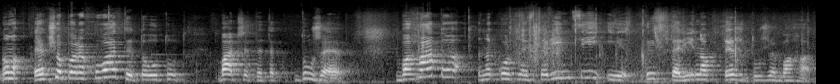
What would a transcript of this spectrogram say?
Ну, якщо порахувати, то тут бачите так дуже багато на кожній сторінці, і тих сторінок теж дуже багато.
